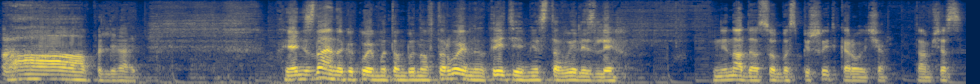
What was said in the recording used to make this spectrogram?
А, блядь. Я не знаю, на какой мы там бы на второе или на третье место вылезли. Не надо особо спешить, короче. Там сейчас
